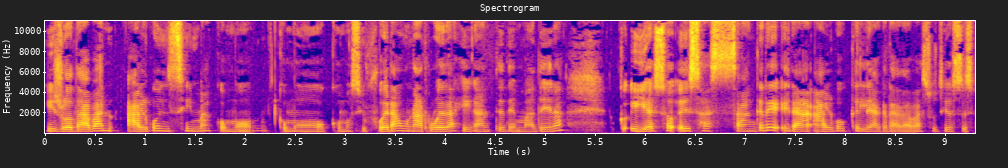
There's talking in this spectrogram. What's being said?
y rodaban algo encima como, como, como si fuera una rueda gigante de madera y eso, esa sangre era algo que le agradaba a sus dioses.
